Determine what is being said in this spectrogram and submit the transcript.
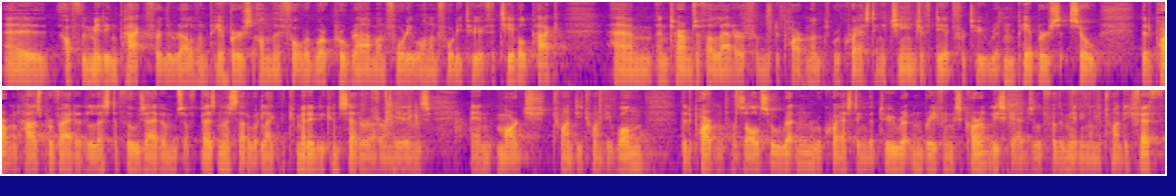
uh, of the meeting pack for the relevant papers on the Forward Work Programme on 41 and 42 of the table pack um, in terms of a letter from the department requesting a change of date for two written papers. So the department has provided a list of those items of business that it would like the committee to consider at our meetings in March 2021. The department has also written requesting the two written briefings currently scheduled for the meeting on the 25th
